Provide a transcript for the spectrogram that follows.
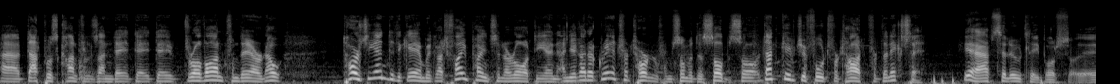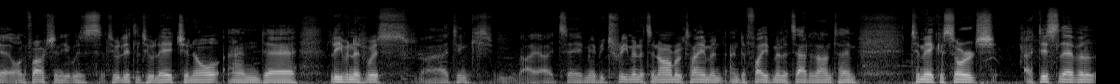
uh, that was confidence, and they, they, they drove on from there. Now, towards the end of the game, we got five points in a row at the end, and you got a great return from some of the subs, so that gives you food for thought for the next day. Yeah, absolutely. But uh, unfortunately, it was too little, too late, you know. And uh, leaving it with, I think, I, would say maybe three minutes of normal time and, and the five minutes added on time to make a surge. At this level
